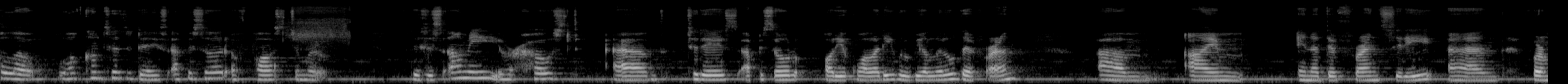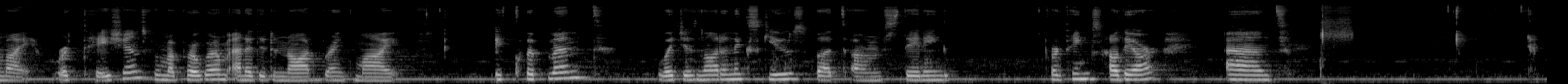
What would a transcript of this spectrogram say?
Hello, welcome to today's episode of Pause to Move. This is Ami, your host, and today's episode audio quality will be a little different. Um, I'm in a different city, and for my rotations for my program, and I did not bring my equipment, which is not an excuse, but um, stating for things how they are. And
